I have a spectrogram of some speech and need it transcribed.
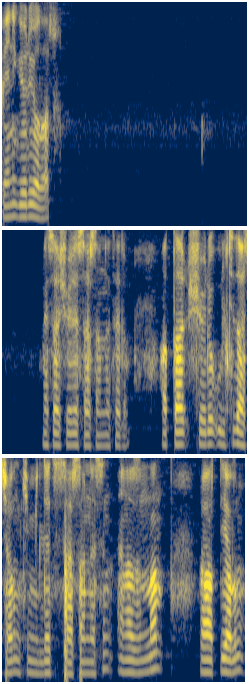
Beni görüyorlar. Mesela şöyle sersemletelim. Hatta şöyle ulti de açalım ki millet sersemlesin. En azından rahatlayalım.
